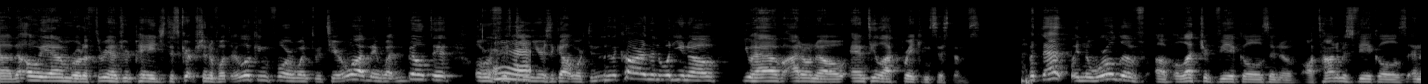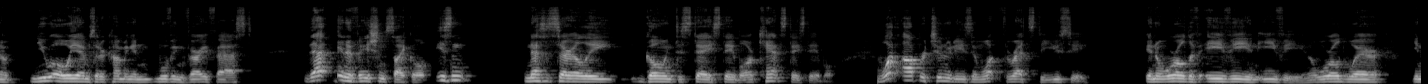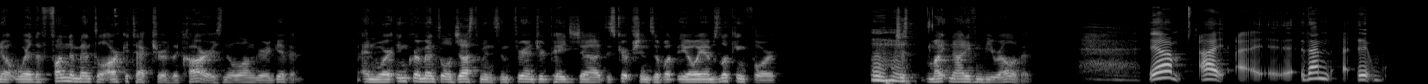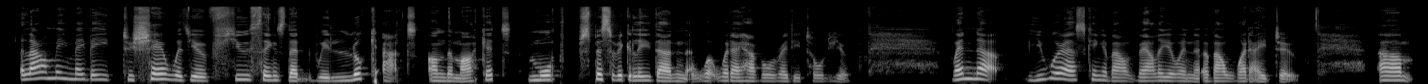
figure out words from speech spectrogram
Uh, the OEM wrote a 300 page description of what they're looking for, went to a tier one, they went and built it. Over 15 uh-huh. years, it got worked into the car. And then what do you know? You have, I don't know, anti lock braking systems. But that in the world of, of electric vehicles and of autonomous vehicles and of new OEMs that are coming and moving very fast, that innovation cycle isn't necessarily going to stay stable or can't stay stable. What opportunities and what threats do you see in a world of AV and EV, in a world where, you know, where the fundamental architecture of the car is no longer a given and where incremental adjustments and 300 page uh, descriptions of what the OEM is looking for mm-hmm. just might not even be relevant? Yeah, I, I then uh, it, allow me maybe to share with you a few things that we look at on the market more specifically than what, what I have already told you. When uh, you were asking about Valeo and about what I do, um,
